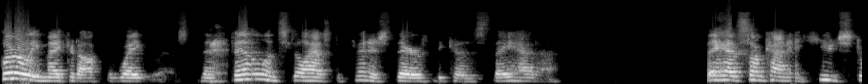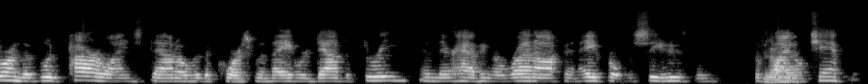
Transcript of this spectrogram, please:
Clearly make it off the wait list. Then Finland still has to finish theirs because they had a they had some kind of huge storm that blew power lines down over the course when they were down to three, and they're having a runoff in April to see who's the, the final champion.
